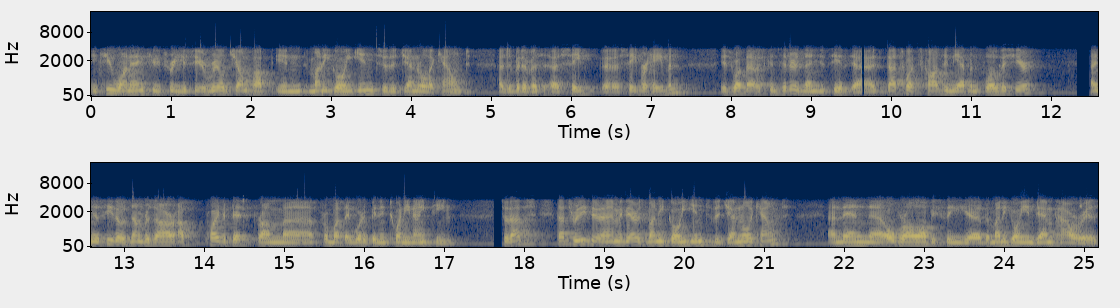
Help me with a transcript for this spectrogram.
Q1 and Q3, you see a real jump up in money going into the general account as a bit of a safer haven, is what that was considered. And then You see uh, that's what's causing the ebb and flow this year. And you'll see those numbers are up quite a bit from uh, from what they would have been in 2019. So That's that's really the dynamic there, is money going into the general account. And then uh overall, obviously, uh, the money going into Empower is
